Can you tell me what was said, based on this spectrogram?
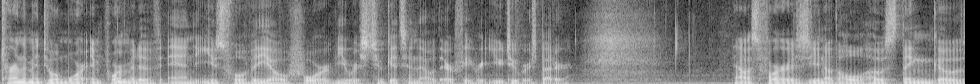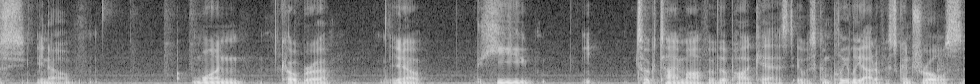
turn them into a more informative and useful video for viewers to get to know their favorite YouTubers better. Now, as far as, you know, the whole host thing goes, you know, one, Cobra, you know, he took time off of the podcast. It was completely out of his controls.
